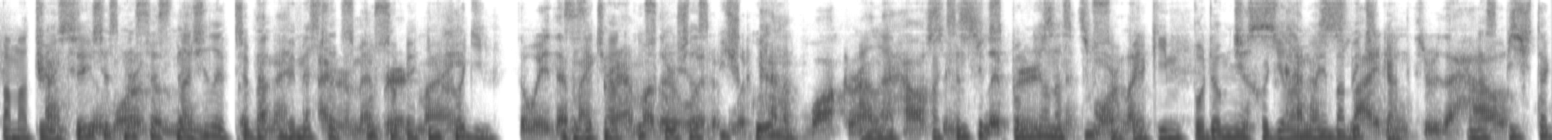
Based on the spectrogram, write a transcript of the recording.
Pamatuju si, že jsme se snažili třeba vymyslet způsob, jakým chodí. Ze začátku zkoušel spíš kulhat, ale pak jsem si vzpomněl na způsob, jakým podobně chodila moje babička. Ona spíš tak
